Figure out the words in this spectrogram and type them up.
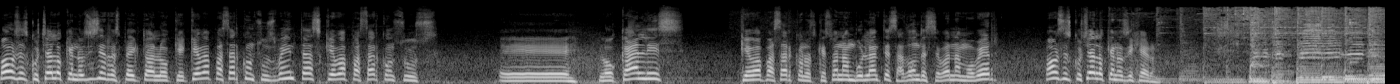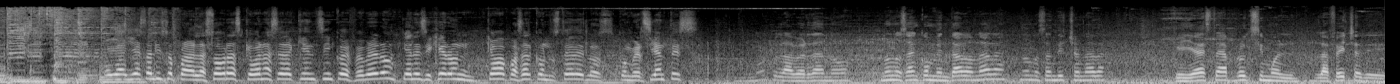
Vamos a escuchar lo que nos dicen respecto a lo que qué va a pasar con sus ventas, qué va a pasar con sus eh, locales, qué va a pasar con los que son ambulantes, a dónde se van a mover. Vamos a escuchar lo que nos dijeron. Oiga, ¿ya está listo para las obras que van a hacer aquí en 5 de febrero? ¿Ya les dijeron qué va a pasar con ustedes, los comerciantes? No, pues la verdad no, no nos han comentado nada, no nos han dicho nada que ya está próximo el, la fecha de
